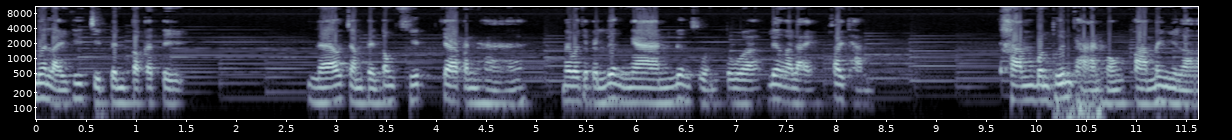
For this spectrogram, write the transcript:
เมื่อไหร่ที่จิตเป็นปกติ แล้วจำเป็นต้องคิดแก้ปัญหา ไม่ว่าจะเป็นเรื่องงานเรื่องส่วนตัวเรื่องอะไร ค่อยทำทำบนพื้นฐานของความไม่มีเรา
